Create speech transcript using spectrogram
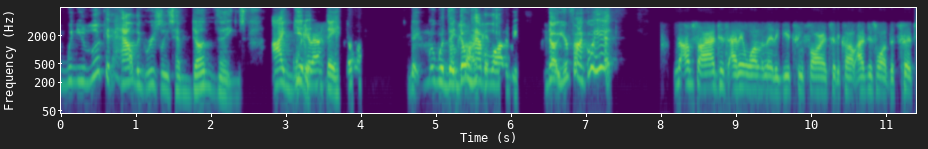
when you look at how the Grizzlies have done things, I get it. I, they don't. They, they don't sorry, have a lot of. No, you're fine. Go ahead. No, I'm sorry. I just I didn't want to let it get too far into the com. I just wanted to touch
